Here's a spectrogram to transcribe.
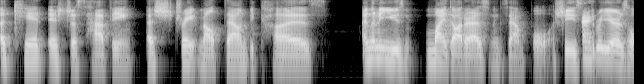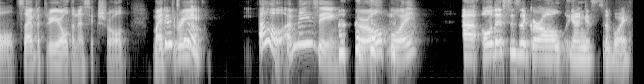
a kid is just having a straight meltdown because I'm going to use my daughter as an example. She's Okay. three years old. So I have a three year old and a six year old. My I do three, too. oh, amazing. Girl, boy. Uh, oldest is a girl, youngest is a boy.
